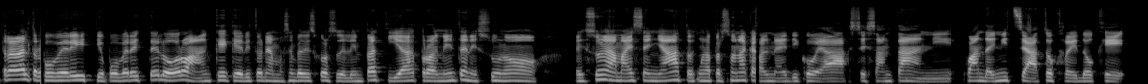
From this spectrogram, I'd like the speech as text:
Tra l'altro, poveretti o poverette loro anche, che ritorniamo sempre al discorso dell'empatia, probabilmente nessuno nessuno ha mai segnato una persona che fa il medico e ha 60 anni. Quando ha iniziato, credo che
